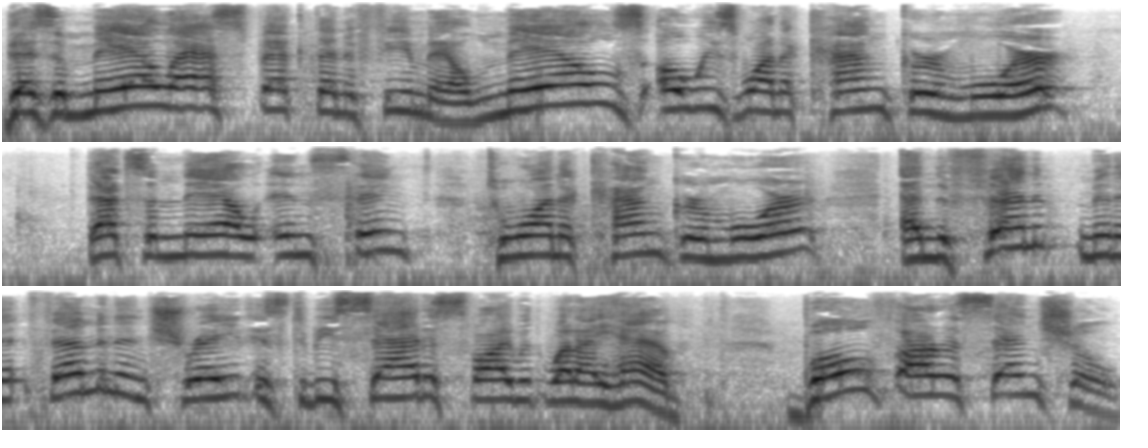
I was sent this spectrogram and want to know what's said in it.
There's a male aspect and a female. Males always want to conquer more. That's a male instinct to want to conquer more. And the feminine, feminine trait is to be satisfied with what I have. Both are essential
